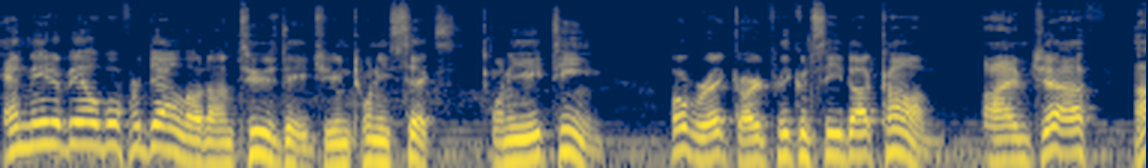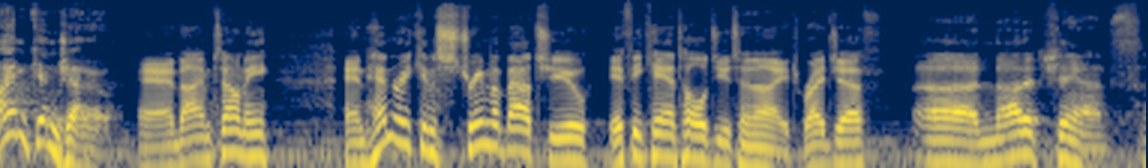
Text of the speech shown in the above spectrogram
and made available for download on Tuesday, June 26th, 2018, over at guardfrequency.com. I'm Jeff. I'm Kenjato. And I'm Tony. And Henry can stream about you if he can't hold you tonight, right, Jeff? Uh, not a chance.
